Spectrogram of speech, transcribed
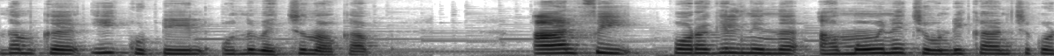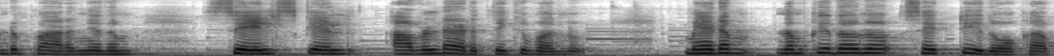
നമുക്ക് ഈ കുട്ടിയിൽ ഒന്ന് വെച്ച് നോക്കാം. ആൽഫി പുറകിൽ നിന്ന് അമ്മുവിനെ ചൂണ്ടിക്കാണിച്ചുകൊണ്ട് പറഞ്ഞതും സെയിൽസ് ഗേൾ അവളുടെ അടുത്തേക്ക് വന്നു. മേഡം നമുക്കിതൊന്ന് സെറ്റ് ചെയ്ത് നോക്കാം.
